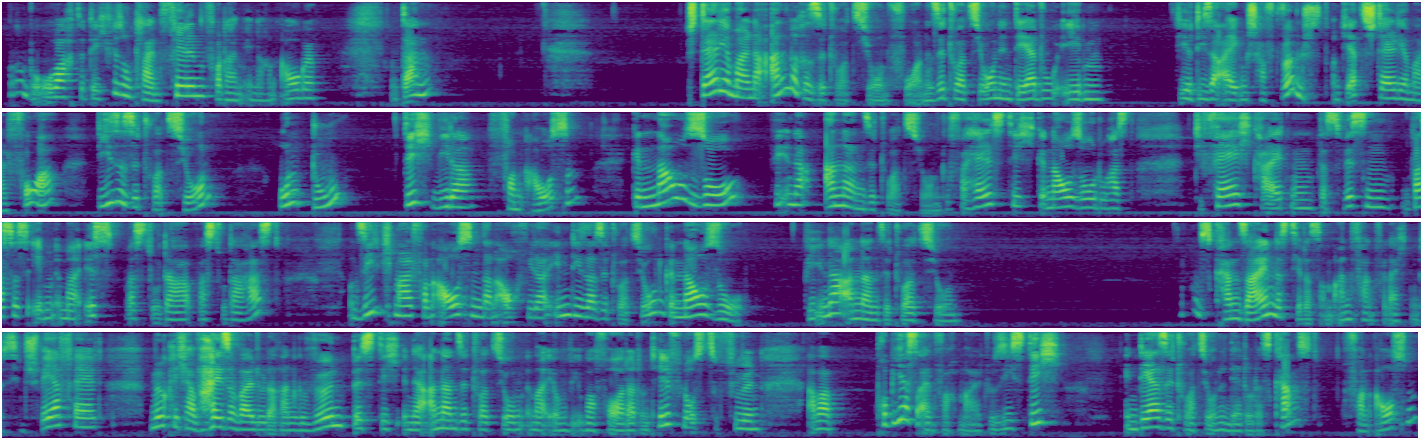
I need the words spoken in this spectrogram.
Beobachte dich wie so einen kleinen Film vor deinem inneren Auge. Und dann stell dir mal eine andere Situation vor. Eine Situation, in der du eben dir diese Eigenschaft wünschst. Und jetzt stell dir mal vor, diese Situation und du dich wieder von außen genauso wie in der anderen Situation. Du verhältst dich genauso, du hast die Fähigkeiten, das Wissen, was es eben immer ist, was du da, was du da hast. Und sieh dich mal von außen dann auch wieder in dieser Situation genauso wie in der anderen Situation. Es kann sein, dass dir das am Anfang vielleicht ein bisschen schwer fällt, möglicherweise weil du daran gewöhnt bist, dich in der anderen Situation immer irgendwie überfordert und hilflos zu fühlen. Aber Probier es einfach mal. Du siehst dich in der Situation, in der du das kannst, von außen.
